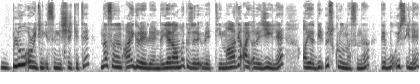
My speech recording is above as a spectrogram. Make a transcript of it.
Blue Origin isimli şirketi NASA'nın ay görevlerinde yer almak üzere ürettiği Mavi Ay aracı ile Ay'a bir üs kurulmasını ve bu üs ile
